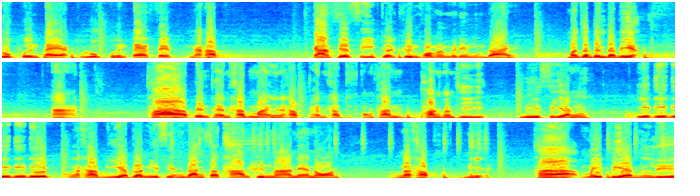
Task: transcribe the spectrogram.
ลูกปืนแตก ลูกปืนแตกเสร็จนะครับ การเสียดสีเกิดขึ้นเพราะมันไม่ได้หมุนได้ มันจะเป็นแบบนี้ อ่า ถ้าเป็นแผ่นคัดใหม่นะครับ แผ่นคัดของท่านพังทันที มีเสียงอีดอีดอีดอีดอีดนะครับ เหยียบแล้วมีเสียงดังสะท้านขึ้นมาแน่นอนนะครับ นี่ถ้าไม่เปลี่ยนหรือ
